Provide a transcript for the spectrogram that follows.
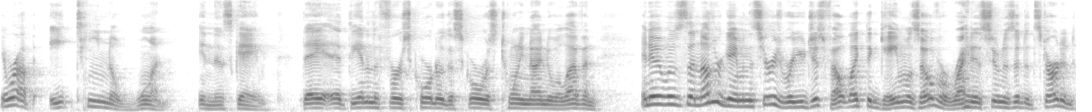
they were up 18 to 1 in this game. They at the end of the first quarter the score was 29 to 11 and it was another game in the series where you just felt like the game was over right as soon as it had started.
